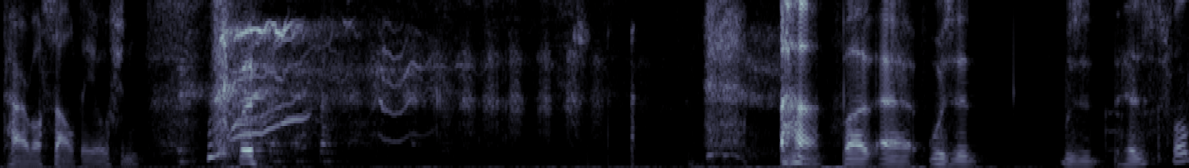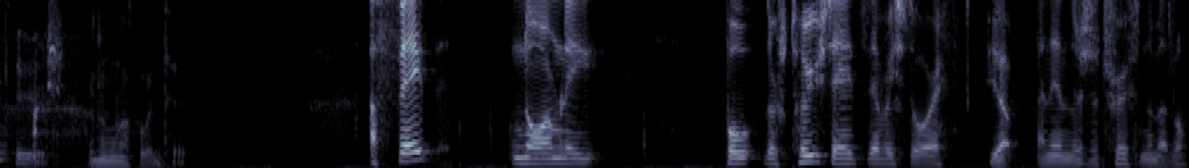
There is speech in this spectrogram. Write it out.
terrible salty ocean. But uh, was it was it his fault or yours? No, we're not going to it. A fight normally, both there's two sides to every story, Yep. and then there's a truth in the middle.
